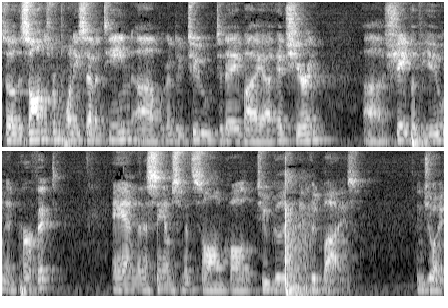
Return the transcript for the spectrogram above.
So the songs from 2017, uh, we're going to do two today by uh, Ed Sheeran, uh, Shape of You and Perfect, and then a Sam Smith song called Too Good and Goodbyes. Enjoy.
